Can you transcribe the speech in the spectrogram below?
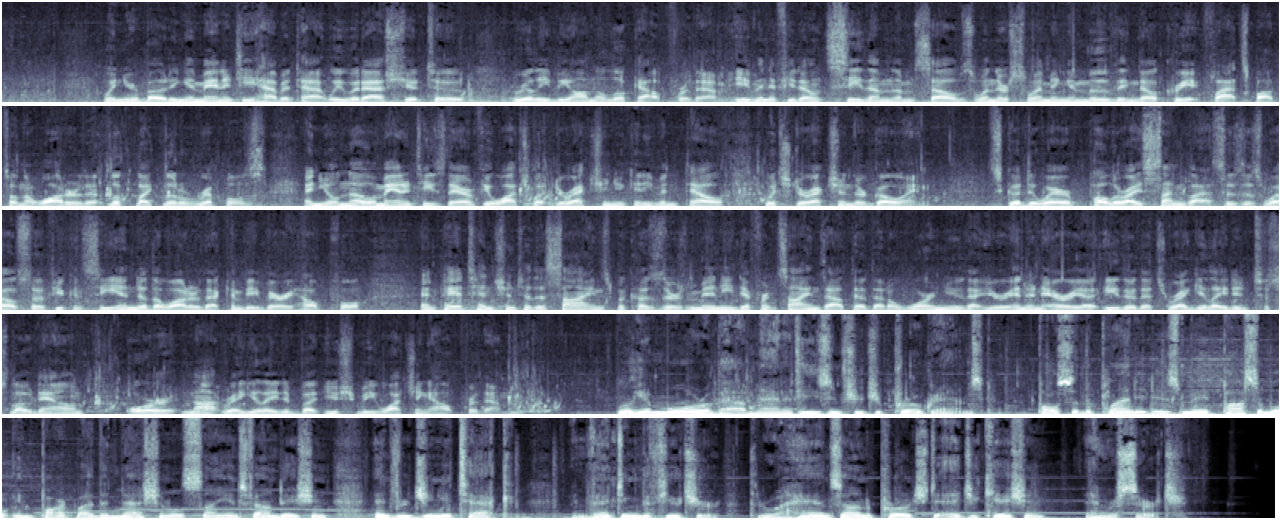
When you're boating in manatee habitat, we would ask you to really be on the lookout for them. Even if you don't see them themselves, when they're swimming and moving, they'll create flat spots on the water that look like little ripples, and you'll know a manatee's there. If you watch what direction, you can even tell which direction they're going. It's good to wear polarized sunglasses as well, so if you can see into the water, that can be very helpful and pay attention to the signs because there's many different signs out there that'll warn you that you're in an area either that's regulated to slow down or not regulated but you should be watching out for them. We'll hear more about manatees in future programs. Pulse of the Planet is made possible in part by the National Science Foundation and Virginia Tech, inventing the future through a hands-on approach to education and research.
